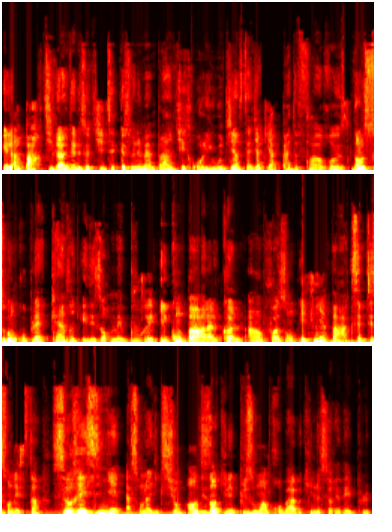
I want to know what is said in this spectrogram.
Et la particularité de ce titre, c'est que ce n'est même pas un titre hollywoodien, c'est-à-dire qu'il n'y a de fin heureuse. Dans le second couplet, Kendrick est désormais bourré. Il compare l'alcool à un poison et finir par accepter son destin, se résigner à son addiction en disant qu'il est plus ou moins probable qu'il ne se réveille plus.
